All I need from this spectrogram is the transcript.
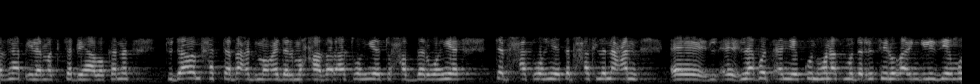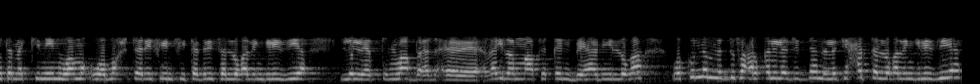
أذهب إلى مكتبها وكانت تداوم حتى بعد موعد المحاضرات وهي تحضر وهي تبحث وهي تبحث لنا عن آه، لابد أن يكون هناك مدرسي لغة إنجليزية متمكنين ومحترفين في تدريس اللغة الإنجليزية للطلاب آه، غير الناطقين بهذه اللغة. وكنا من الدفع القليلة جدا التي حتى اللغة الإنجليزية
